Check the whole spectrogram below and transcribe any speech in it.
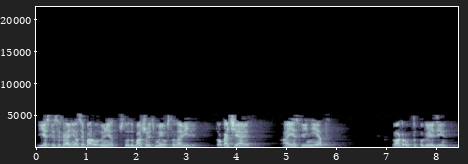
Если сохранилось оборудование, что до большой тьмы установили, то качают. А если нет... Вокруг-то погляди,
